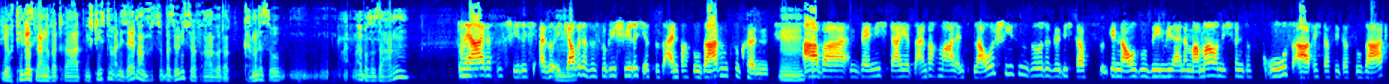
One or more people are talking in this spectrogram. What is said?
die auch Tilis lange vertrat. Wie stehst du eigentlich selber so persönlich zu der Frage? Oder kann man das so einfach so sagen? Ja, das ist schwierig. Also ich Mhm. glaube, dass es wirklich schwierig ist, es einfach so sagen zu können. Mhm. Aber wenn ich da jetzt einfach mal ins Blaue schießen würde, würde ich das genauso sehen wie deine Mama. Und ich finde es großartig, dass sie das so sagt,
